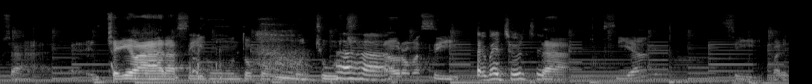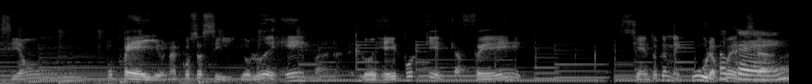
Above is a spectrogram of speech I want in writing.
O sea, el Che Guevara así junto con, con Churchill, una broma así. Churchill. O sea, parecía, sí, parecía un Popeye, una cosa así. Yo lo dejé, pana. Lo dejé porque el café siento que me cura, pues. Ok. O sea,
